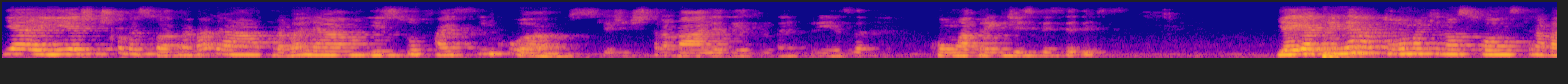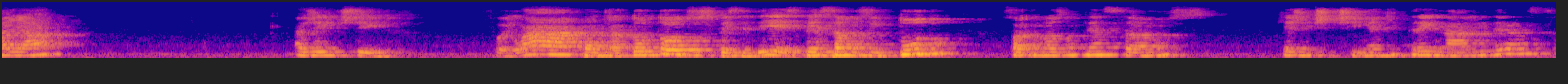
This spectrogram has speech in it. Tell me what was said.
E aí a gente começou a trabalhar, trabalhar. Isso faz cinco anos que a gente trabalha dentro da empresa com aprendiz PCDs. E aí a primeira turma que nós fomos trabalhar, a gente foi lá, contratou todos os PCDs, pensamos em tudo, só que nós não pensamos que a gente tinha que treinar a liderança.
